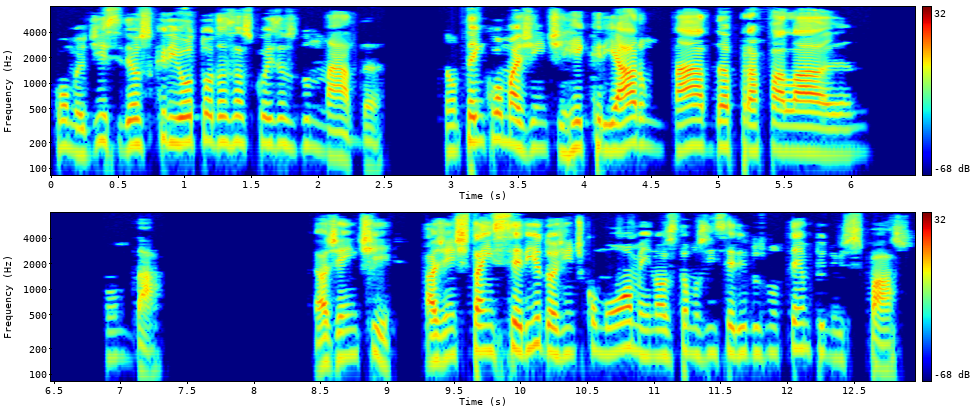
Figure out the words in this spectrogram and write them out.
Como eu disse, Deus criou todas as coisas do nada. Não tem como a gente recriar um nada para falar. Não dá. A gente a gente está inserido, a gente como homem, nós estamos inseridos no tempo e no espaço.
